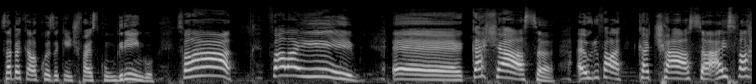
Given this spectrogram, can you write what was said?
Sabe aquela coisa que a gente faz com o gringo? Você fala, ah, fala aí, é, cachaça. Aí o gringo fala, cachaça. Aí você fala,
